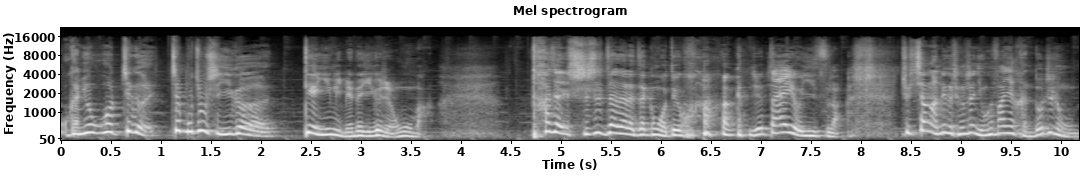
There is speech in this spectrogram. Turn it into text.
我感觉哇，这个这不就是一个电影里面的一个人物嘛？他在实实在在的在跟我对话，感觉太有意思了。就香港这个城市，你会发现很多这种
